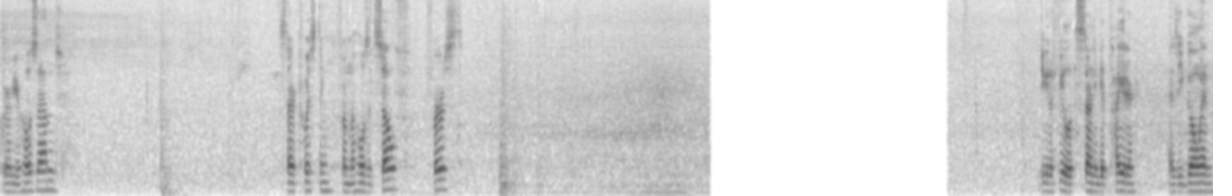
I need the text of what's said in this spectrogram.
grab your hose end. Start twisting from the hose itself first. you're gonna feel it's starting to get tighter as you go in.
